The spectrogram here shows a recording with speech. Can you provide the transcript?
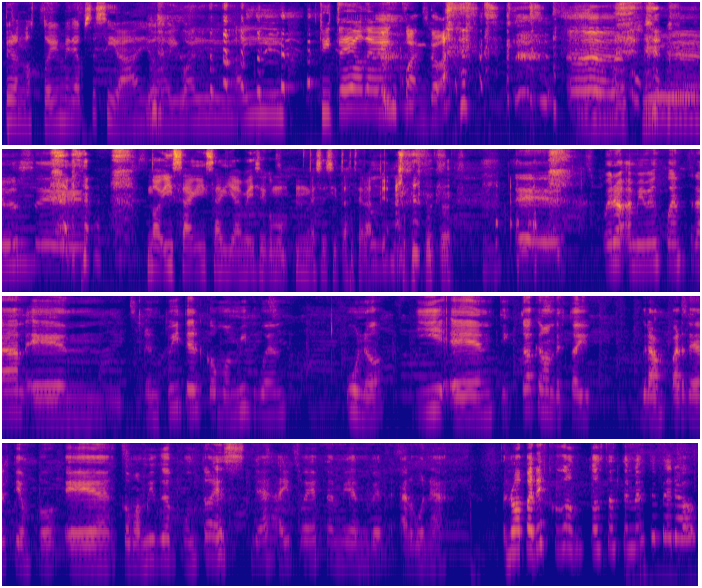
Pero no estoy media obsesiva, yo igual ahí tuiteo de vez en cuando. Ah, no, no, Isaac, Isaac ya me dice como, mm, necesitas terapia. Eh, bueno, a mí me encuentran en, en Twitter como Midwen1 Y en TikTok, donde estoy gran parte del tiempo, eh, como ya ahí puedes también ver algunas. No aparezco constantemente, pero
